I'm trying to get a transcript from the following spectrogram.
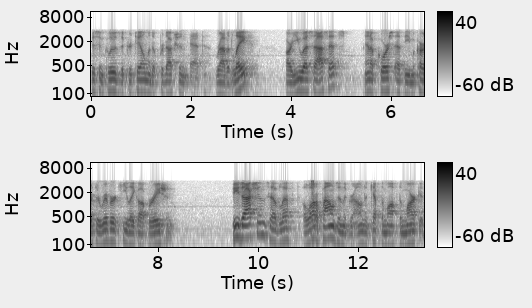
This includes the curtailment of production at Rabbit Lake, our U.S. assets, and of course, at the McArthur River/Key Lake operation. These actions have left a lot of pounds in the ground and kept them off the market.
